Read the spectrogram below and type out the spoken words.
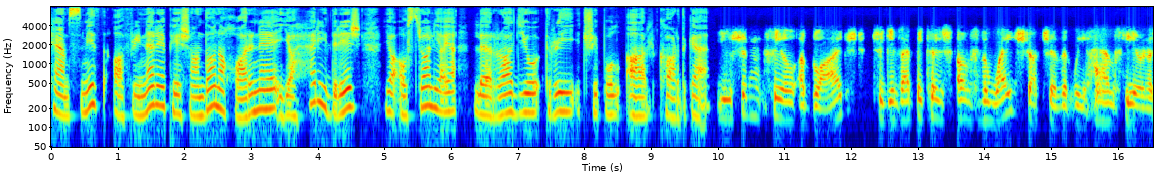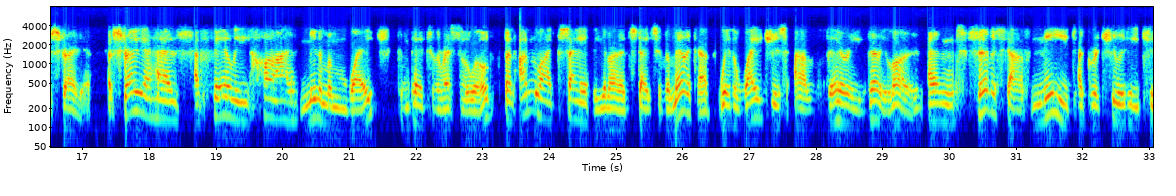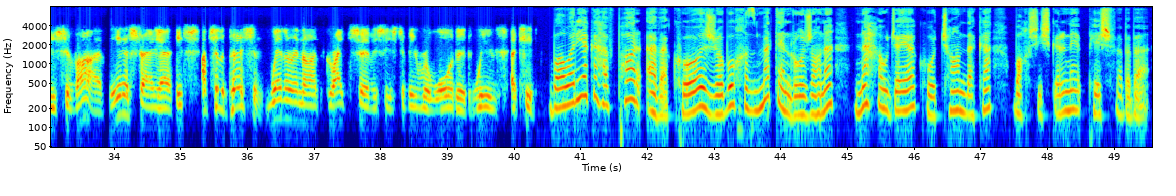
کم سمیث آفرینر پیشاندان خارنه یا هری درج یا استرالیا لرادیو 3 تریپل آر کاردگه You shouldn't feel obliged to give that because of the wage structure that we have here in Australia. Australia has a fairly high minimum wage compared to the rest of the world, but unlike, say, the United States of America, where the wages are very, very low and service staff need a gratuity to survive, in Australia, it's up to the person whether or not great service is to be rewarded with a tip. باوریه که هفپار اوه کو جبو خزمت روزانه نه حوجه کو چانده که بخشیش کرن پیش ببه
